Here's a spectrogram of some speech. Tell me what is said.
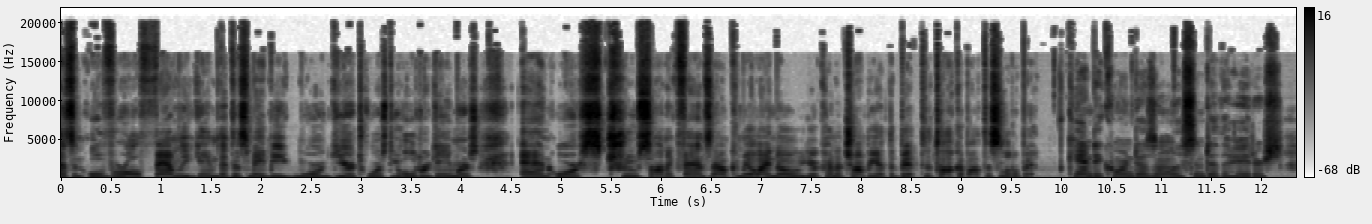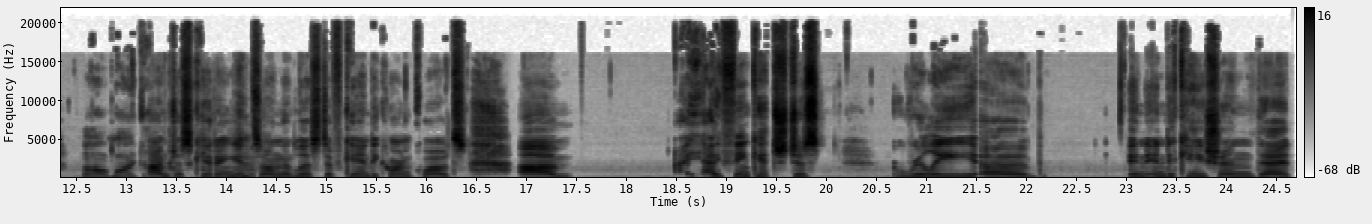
as an overall family game that this may be more geared towards the older gamers and or true Sonic fans. Now, Camille, I know you're kind of chomping at the bit to talk about this a little bit. Candy corn doesn't listen to the haters. Oh my god. I'm just kidding. It's on the list of candy corn quotes. Um, I, I think it's just really uh, an indication that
